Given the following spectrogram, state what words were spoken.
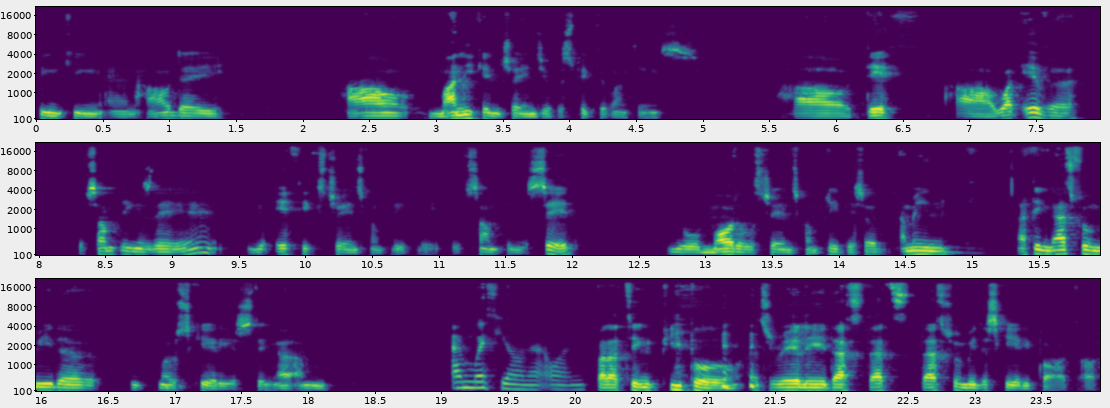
thinking and how they how money can change your perspective on things how death how whatever if something is there your ethics change completely. If something is said your models change completely. So i mean i think that's for me the most scariest thing. I, i'm I'm with you on that one. but i think people it's really that's that's that's for me the scary part of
